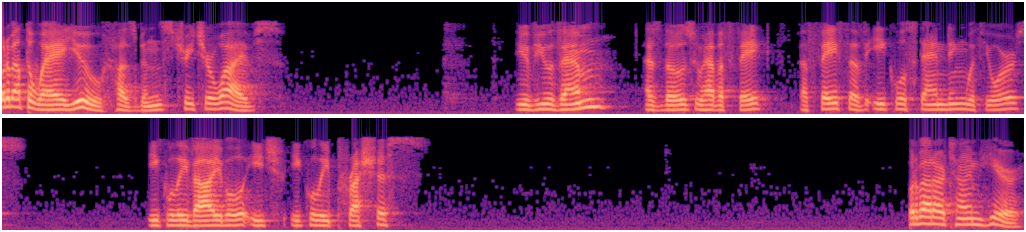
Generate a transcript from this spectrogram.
What about the way you, husbands, treat your wives? Do you view them as those who have a faith, a faith of equal standing with yours? Equally valuable, each equally precious? What about our time here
